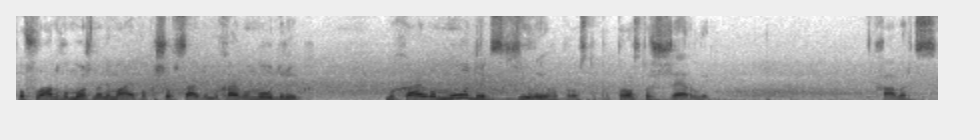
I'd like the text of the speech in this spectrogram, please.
По флангу можна, немає поки що офсайду. Михайло Мудрик. Михайло Мудрик з'їли його просто. Просто зжерли. Хаверц.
